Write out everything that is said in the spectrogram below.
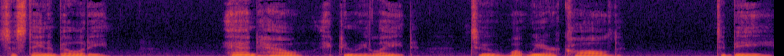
sustainability and how it can relate to what we are called to be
